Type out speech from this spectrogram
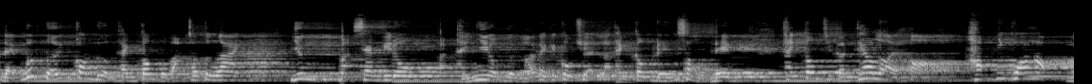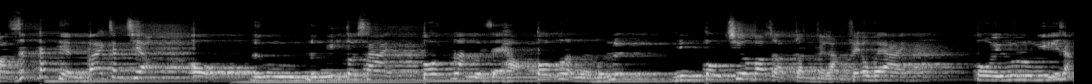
để bước tới con đường thành công của bạn trong tương lai. Nhưng bạn xem video, bạn thấy nhiều người nói về cái câu chuyện là thành công đến sau một đêm. Thành công chỉ cần theo lời họ, học những khóa học mà rất đắt tiền vài trăm triệu. Ồ đừng đừng nghĩ tôi sai. Tôi cũng là người dạy học, tôi cũng là người huấn luyện. Nhưng tôi chưa bao giờ cần phải làm phễu với ai. Tôi luôn luôn nghĩ rằng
